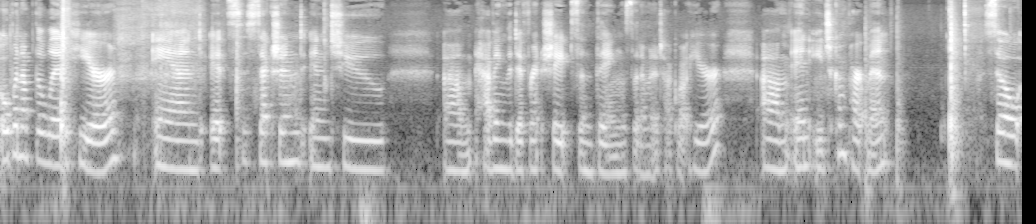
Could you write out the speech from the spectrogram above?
open up the lid here, and it's sectioned into um, having the different shapes and things that I'm going to talk about here um, in each compartment. So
